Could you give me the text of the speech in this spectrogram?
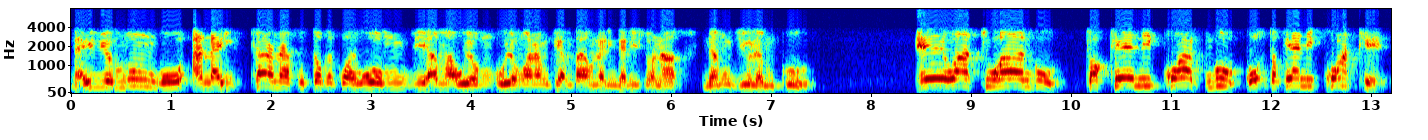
Na hivyo Mungu anaitana kutoka kwa huo mji ama huyo huyo mwanamke ambaye unalinganishwa na na mji ule mkuu. E watu wangu tokeni kwangu tokeni kwake.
